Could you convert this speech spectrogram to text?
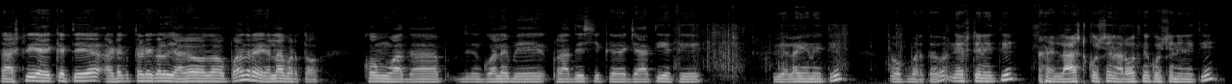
ರಾಷ್ಟ್ರೀಯ ಐಕ್ಯತೆಯ ಅಡೆತಡೆಗಳು ಯಾವ್ಯಾವ ಅದಾವಪ್ಪ ಅಂದ್ರೆ ಎಲ್ಲ ಬರ್ತಾವೆ. ಕೋಮುವಾದ ಗೊಲಬೆ ಪ್ರಾದೇಶಿಕ ಜಾತೀಯತೆ ಇವೆಲ್ಲ ಏನೈತಿ? ಅವಕ್ಕೆ ಬರ್ತವೆ. ನೆಕ್ಸ್ಟ್ ಏನೈತಿ? ಲಾಸ್ಟ್ ಕ್ವಶನ್ ಅರವತ್ತನೇ ಕ್ವಶನ್ ಏನೈತಿ?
